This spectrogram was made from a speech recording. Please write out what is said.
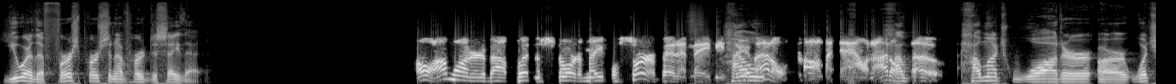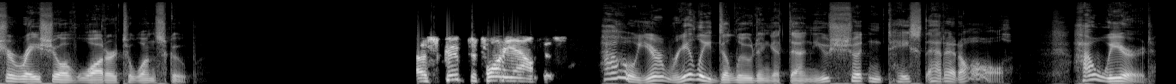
You are the first person I've heard to say that. Oh, I'm wondering about putting a snort of maple syrup in it, maybe. How, That'll calm it down. I don't how, know. How much water or what's your ratio of water to one scoop? A scoop to 20 ounces. Oh, you're really diluting it then. You shouldn't taste that at all. How weird.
